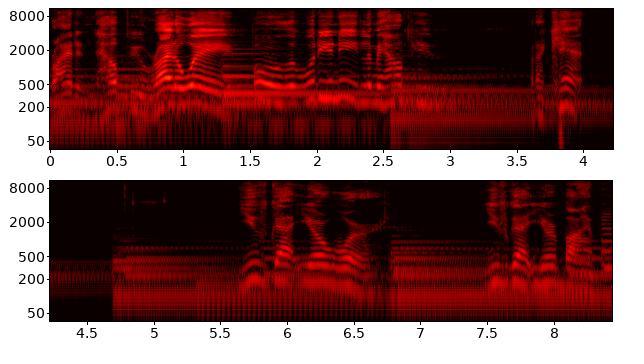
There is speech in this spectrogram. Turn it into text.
right and help you right away. Boom, what do you need? Let me help you. But I can't. You've got your word. You've got your Bible.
